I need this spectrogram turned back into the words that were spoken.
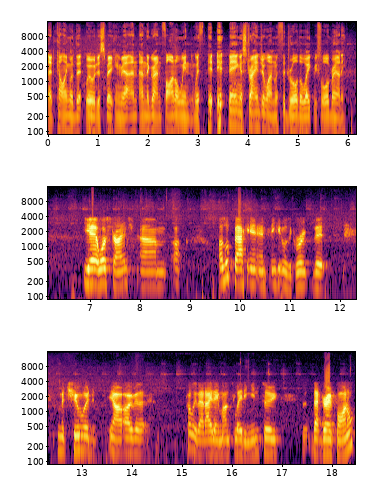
at Collingwood that we were just speaking about and, and the grand final win, with it, it being a stranger one with the draw the week before, Brownie? Yeah, it was strange. Um, I, look back and, and, think it was a group that matured, you know, over probably about 18 months leading into that grand final.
